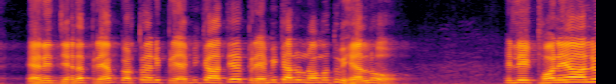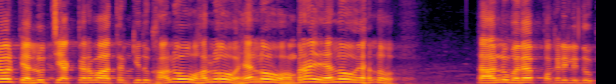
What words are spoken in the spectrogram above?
એને જેને પ્રેમ કરતો, એની પ્રેમિકા હતી પ્રેમિકાનું નામ હતું હેલો. એટલે એક ફોન એ આલ્યો પહેલું ચેક કરવા અત્યારે કીધું, હાલો, હલો, હેલો હમરાય હેલો હેલો. તારનું બધા પકડી લીધું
